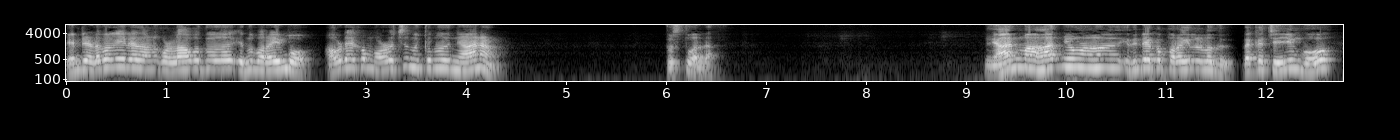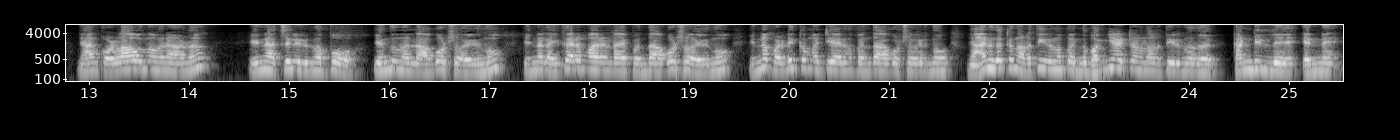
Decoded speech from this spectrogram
എന്റെ ഇടവകയിലേതാണ് കൊള്ളാവുന്നത് എന്ന് പറയുമ്പോൾ അവിടെയൊക്കെ മുഴച്ചു നിൽക്കുന്നത് ഞാനാണ്. ക്രിസ്തു അല്ല. ഞാൻ മഹാത്മ്യമാണ് ഇതിന്റെയൊക്കെ പുറകിലുള്ളത്. ഇതൊക്കെ ചെയ്യുമ്പോൾ ഞാൻ കൊള്ളാവുന്നവനാണ്. ഇന്ന അച്ഛനിരുന്നപ്പോൾ എന്ത് നല്ല ആഘോഷമായിരുന്നു. ഇന്ന കൈക്കാരന്മാരുണ്ടായപ്പോൾ എന്ത് ആഘോഷമായിരുന്നു. ഇന്ന പള്ളിക്കമ്മറ്റിയായിരുന്നപ്പോൾ എന്ത് ആഘോഷമായിരുന്നു. ഞാനിതൊക്കെ നടത്തിയിരുന്നപ്പോൾ എന്ത് ഭംഗിയായിട്ടാണ് നടത്തിയിരുന്നത്? കണ്ടില്ലേ എന്നെ?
